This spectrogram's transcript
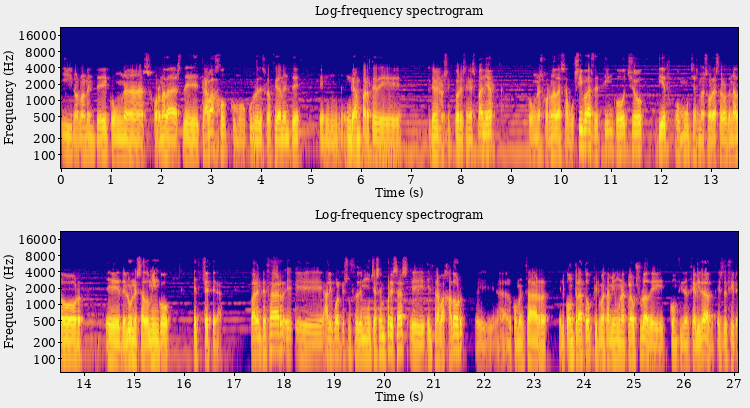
y normalmente con unas jornadas de trabajo, como ocurre desgraciadamente en, gran parte de, de, los sectores en España, con unas jornadas abusivas de 5, 8, 10 o muchas más horas al ordenador, eh, de lunes a domingo, etcétera. Para empezar, eh, al igual que sucede en muchas empresas, eh, el trabajador, eh, al comenzar el contrato, firma también una cláusula de confidencialidad, es decir,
